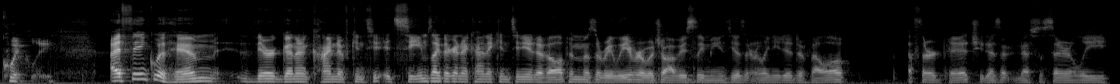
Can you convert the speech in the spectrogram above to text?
quickly. I think with him, they're gonna kind of continue. It seems like they're gonna kind of continue to develop him as a reliever, which obviously means he doesn't really need to develop a third pitch. He doesn't necessarily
